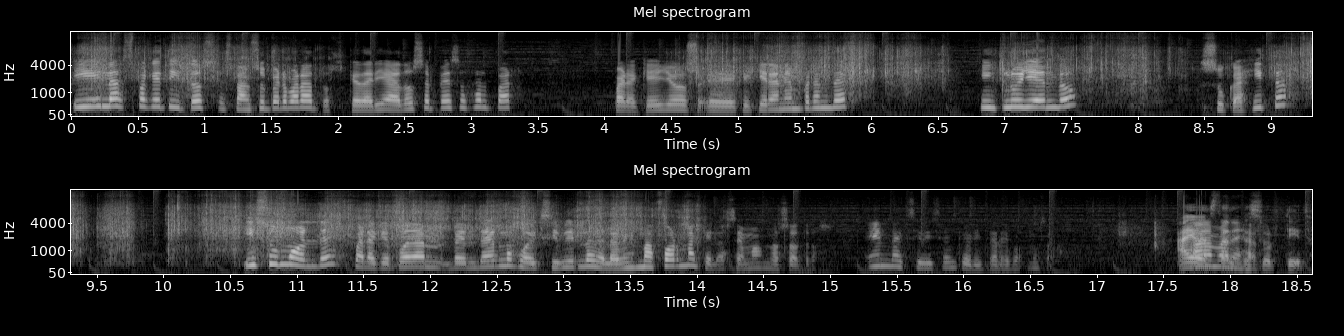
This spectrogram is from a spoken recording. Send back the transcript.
Y los paquetitos están súper baratos, quedaría a 12 pesos al par para aquellos eh, que quieran emprender, incluyendo su cajita y su molde para que puedan venderlos o exhibirlos de la misma forma que lo hacemos nosotros en la exhibición que ahorita les vamos a Hay a bastante manejar. surtido.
